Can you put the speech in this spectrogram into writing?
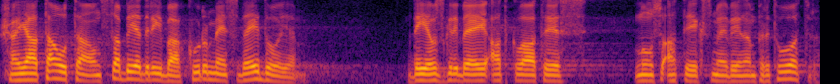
šajā tautā un sabiedrībā, kuru mēs veidojam, Dievs gribēja atklāties mūsu attieksmē vienam pret otru.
